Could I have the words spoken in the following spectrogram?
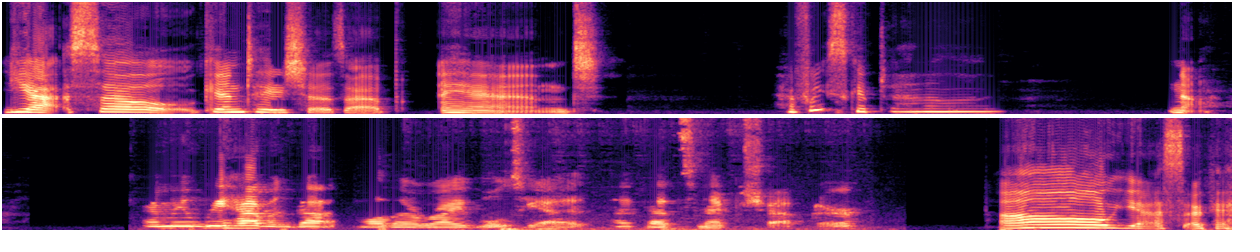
yeah, so Guntae shows up and have we skipped out on? No, I mean, we haven't gotten all the arrivals yet. Like that's next chapter. Oh, yes. Okay.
